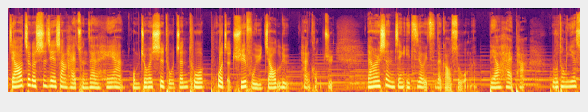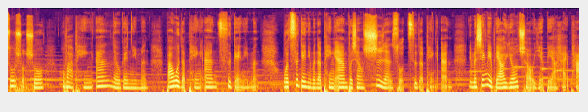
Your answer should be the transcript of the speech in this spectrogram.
只要这个世界上还存在的黑暗，我们就会试图挣脱或者屈服于焦虑和恐惧。然而，圣经一次又一次地告诉我们。不要害怕，如同耶稣所说：“我把平安留给你们，把我的平安赐给你们。我赐给你们的平安，不像世人所赐的平安。你们心里不要忧愁，也不要害怕。”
